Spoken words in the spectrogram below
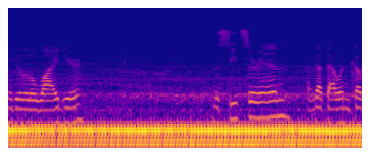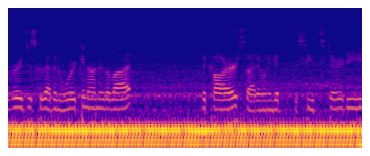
Make it here. The seats are in. I've got that one covered just because I've been working on it a lot. The car, so I didn't want to get the seats dirty.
